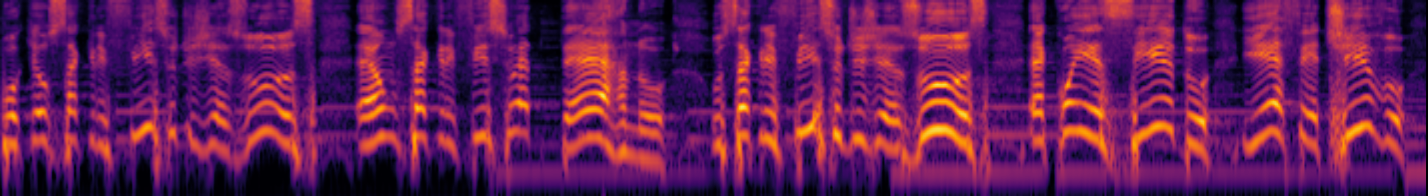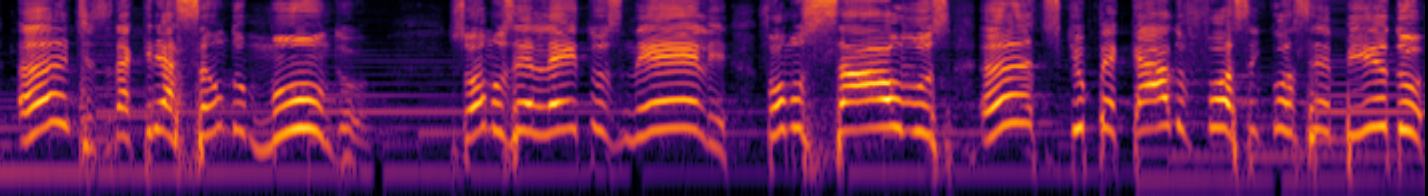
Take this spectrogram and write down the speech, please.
porque o sacrifício de Jesus é um sacrifício eterno. O sacrifício de Jesus é conhecido e efetivo antes da criação do mundo. somos eleitos nele, fomos salvos antes que o pecado fosse concebido,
